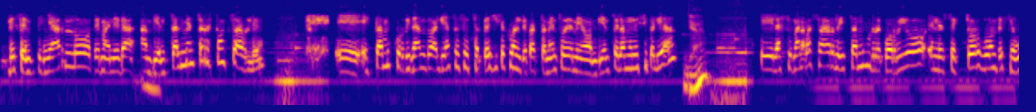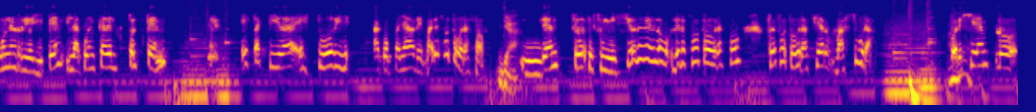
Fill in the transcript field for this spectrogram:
desempeñarlo de manera ambientalmente responsable. Eh, estamos coordinando alianzas estratégicas con el Departamento de Medio Ambiente de la Municipalidad. ¿Ya? Eh, la semana pasada realizamos un recorrido en el sector donde se une el río Yipén y la cuenca del Tolten. Esta actividad estuvo acompañada de varios fotógrafos. Ya. Dentro de sus misiones de los, de los fotógrafos fue fotografiar basura. Por ejemplo,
